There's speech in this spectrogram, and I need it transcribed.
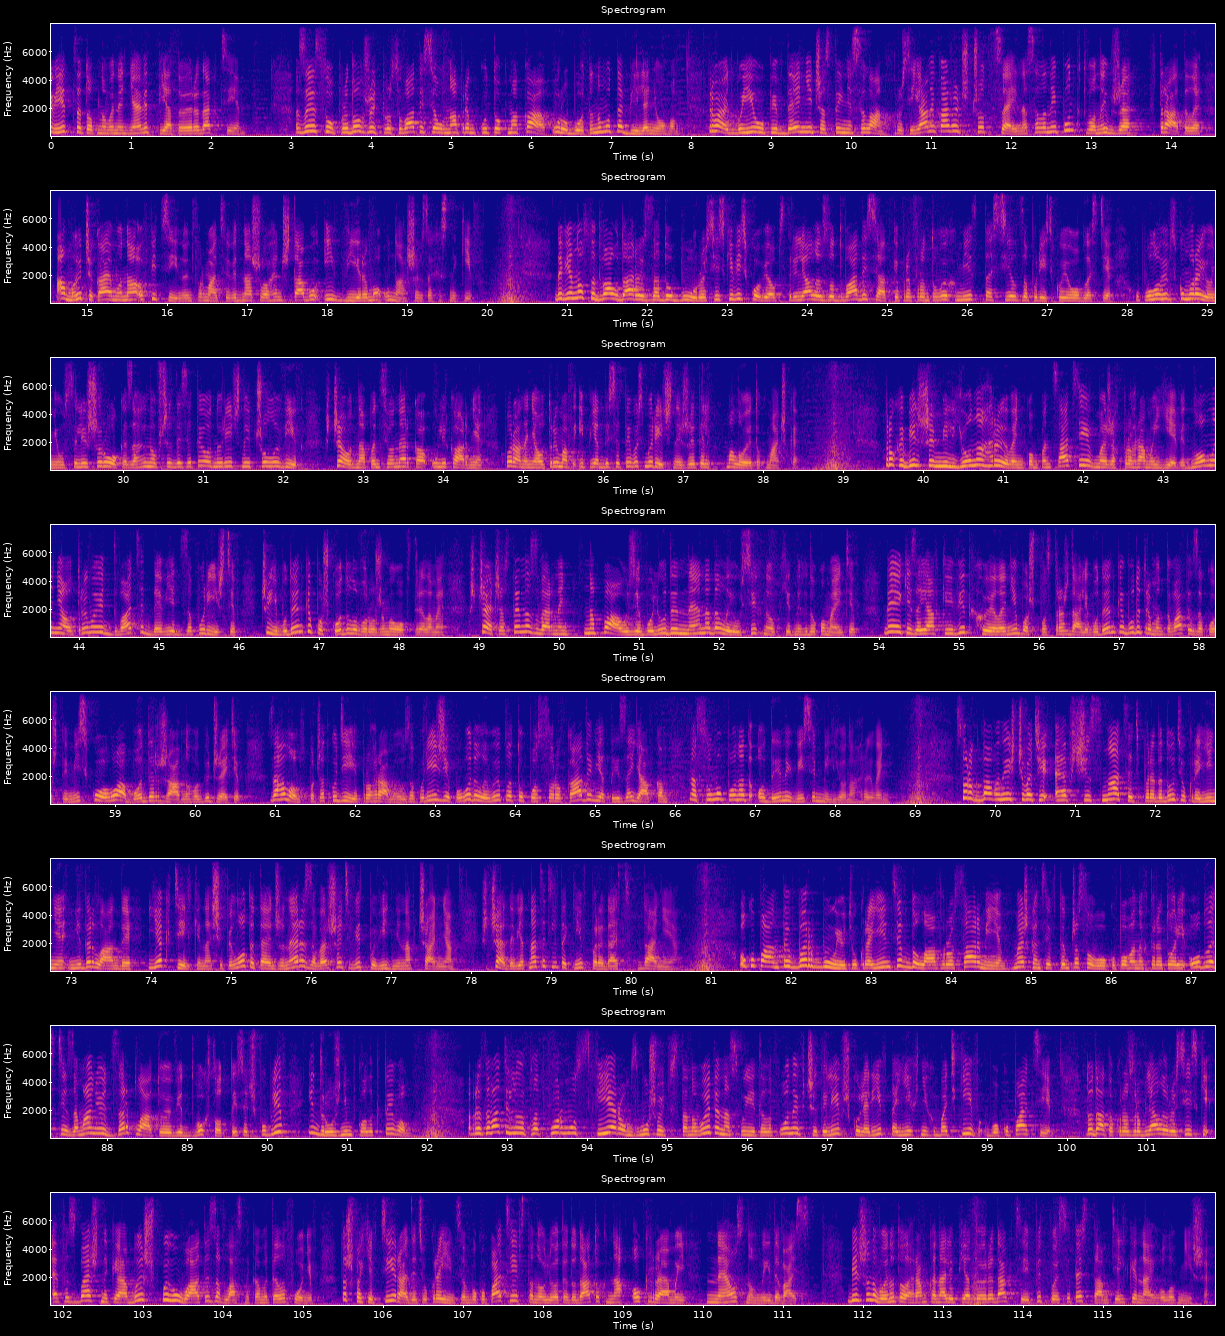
Привіт, це топ новини дня від п'ятої редакції. ЗСУ продовжують просуватися у напрямку Токмака у роботиному та біля нього. Тривають бої у південній частині села. Росіяни кажуть, що цей населений пункт вони вже втратили. А ми чекаємо на офіційну інформацію від нашого генштабу і віримо у наших захисників. 92 удари за добу. Російські військові обстріляли зо два десятки прифронтових міст та сіл Запорізької області. У Пологівському районі у селі Широке загинув 61-річний чоловік. Ще одна пенсіонерка у лікарні. Поранення отримав і 58-річний житель Малої Токмачки. Трохи більше мільйона гривень компенсації в межах програми є відновлення отримують 29 запоріжців, чиї будинки пошкодило ворожими обстрілами. Ще частина звернень на паузі, бо люди не надали усіх необхідних документів. Деякі заявки відхилені, бо ж постраждалі будинки будуть ремонтувати за кошти міського або державного бюджетів. Загалом, з початку дії програми у Запоріжжі погодили виплату по 49 заявкам на суму понад 1,8 мільйона гривень. 42 винищувачі F-16 передадуть Україні Нідерланди, як тільки наші пілоти та інженери завершать відповідні навчання. Ще 19 літаків передасть Данія. Окупанти вербують українців до лав Росармії. Мешканців тимчасово окупованих територій області заманюють зарплатою від 200 тисяч фублів і дружнім колективом. Образовательну платформу Сфером змушують встановити на свої телефони вчителів, школярів та їхніх батьків в окупації. Додаток розробляли російські ФСБшники, аби шпигувати за власниками телефонів. Тож фахівці радять українцям в окупації встановлювати додаток на окремий, не основний девайс. Більше новин у телеграм-каналі П'ятої редакції. Підписуйтесь там тільки найголовніше.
